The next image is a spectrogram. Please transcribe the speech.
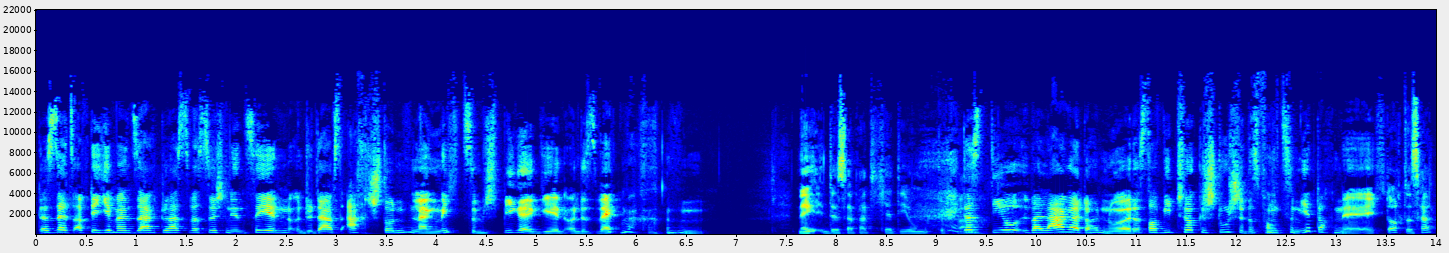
Das ist, als ob dir jemand sagt, du hast was zwischen den Zähnen und du darfst acht Stunden lang nicht zum Spiegel gehen und es wegmachen. Nee, deshalb hatte ich ja Deo mitgebracht. Das Deo überlagert doch nur. Das ist doch wie türkisch Dusche. Das funktioniert doch nicht. Doch, das hat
